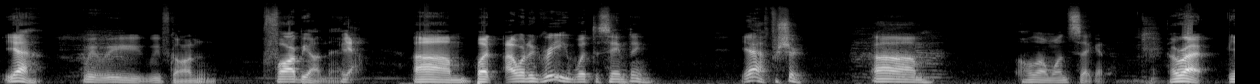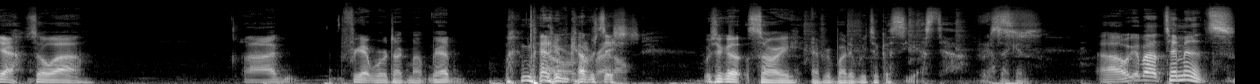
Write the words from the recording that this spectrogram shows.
yeah, we we we've gone far beyond that. Yeah. Um, but I would agree with the same thing. Yeah, for sure. Um, hold on one second. All right. Yeah. So, uh, I forget what we were talking about. We had many conversations. We took a sorry, everybody. We took a siesta for a second. Uh, we got about ten minutes.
